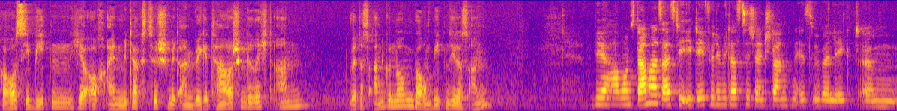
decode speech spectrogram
Frau Ross, Sie bieten hier auch einen Mittagstisch mit einem vegetarischen Gericht an. Wird das angenommen? Warum bieten Sie das an? Wir haben uns damals, als die Idee für den Mittagstisch entstanden ist, überlegt, ähm,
